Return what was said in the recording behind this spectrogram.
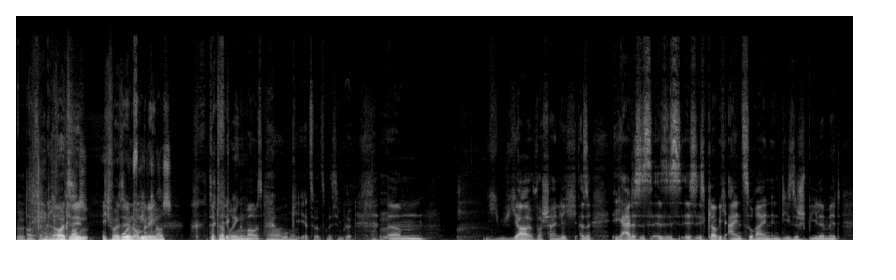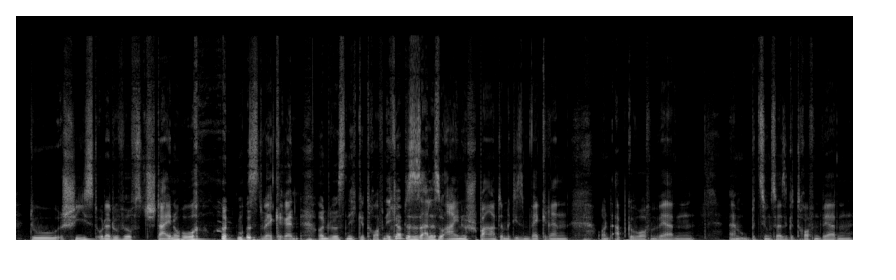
Hm. Ich wollte den, ich wollte den unbedingt Klaus. unterbringen. Maus. Ja, okay, jetzt wird es ein bisschen blöd. Ähm, ja, wahrscheinlich. Also, ja, das ist, es ist, es ist, glaube ich, einzureihen in diese Spiele mit, du schießt oder du wirfst Steine hoch und musst wegrennen und wirst nicht getroffen. Ich glaube, das ist alles so eine Sparte mit diesem Wegrennen und abgeworfen werden, ähm, beziehungsweise getroffen werden.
